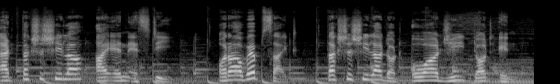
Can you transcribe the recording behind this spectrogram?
at Takshashila INST or our website takshashila.org.in.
